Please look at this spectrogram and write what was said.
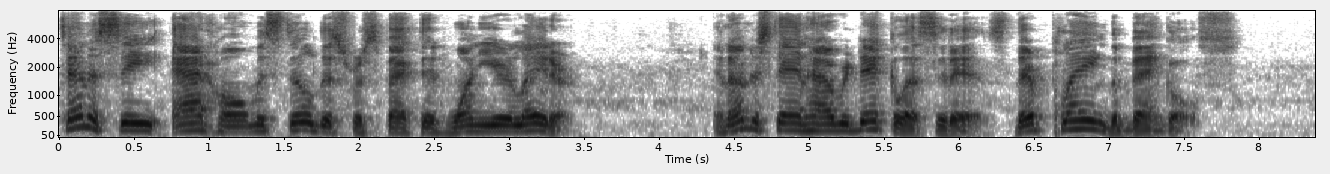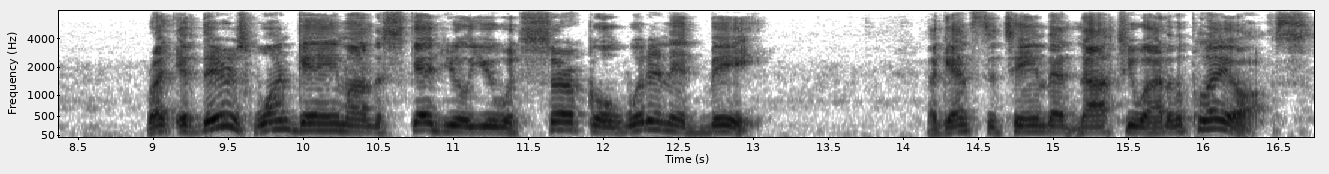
Tennessee at home is still disrespected one year later. And understand how ridiculous it is. They're playing the Bengals. Right? If there's one game on the schedule you would circle, wouldn't it be against the team that knocked you out of the playoffs?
